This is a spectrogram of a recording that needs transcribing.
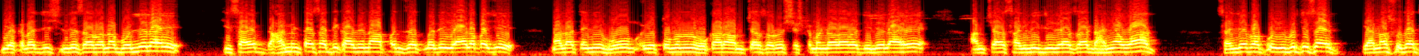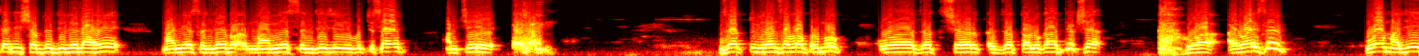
मी एकनाथजी शिंदे साहेबांना बोललेलं आहे की साहेब दहा मिनिटासाठी का विना आपण जतमध्ये यायला पाहिजे? मला त्यांनी हो येतो म्हणून होकारा आमच्या सर्व शिष्टमंडळाला दिलेला आहे. आमच्या सांगली जिल्ह्याचा ढाण्या वाघ संजय बापू विभूती साहेब यांना सुद्धा त्यांनी शब्द दिलेला आहे. मान्य संजय बा- मान्य संजयजी विभूती साहेब आमचे जत विधानसभा प्रमुख व जत शहर जत तालुका अध्यक्ष व ऐवाई साहेब व माझे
